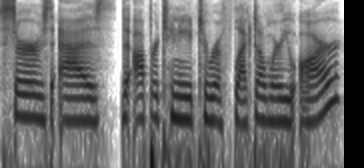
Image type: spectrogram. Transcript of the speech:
serves as the opportunity to reflect on where you are.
